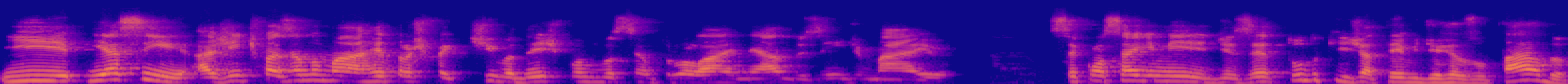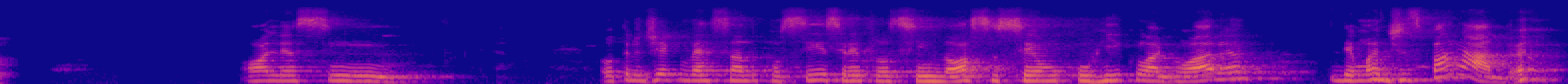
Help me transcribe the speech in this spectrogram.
E, e assim, a gente fazendo uma retrospectiva desde quando você entrou lá em meados de maio, você consegue me dizer tudo que já teve de resultado? Olha, assim, outro dia conversando com o Cícero, ele falou assim: Nossa, o seu currículo agora deu uma disparada.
